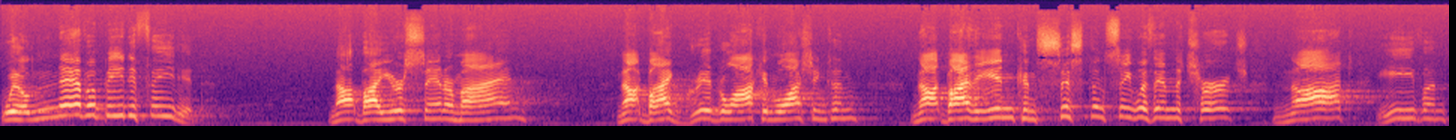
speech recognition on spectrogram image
will never be defeated. Not by your sin or mine, not by gridlock in Washington, not by the inconsistency within the church, not even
